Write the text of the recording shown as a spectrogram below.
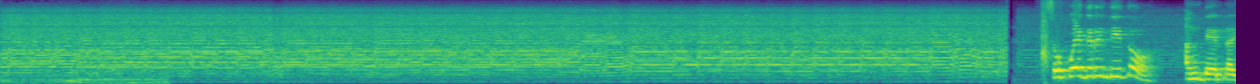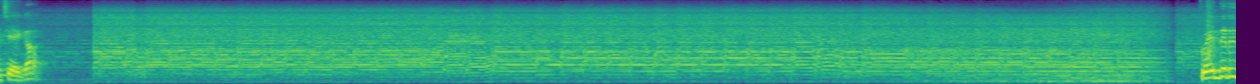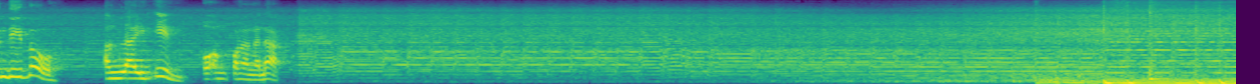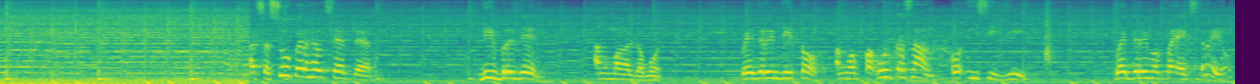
So pwede rin dito ang dental checkup. Pwede rin dito ang line-in o ang panganganak. At sa Super Health Center, libre din ang mga gamot. Pwede rin dito ang magpa-ultrasound o ECG. Pwede rin magpa-x-ray. Oh.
